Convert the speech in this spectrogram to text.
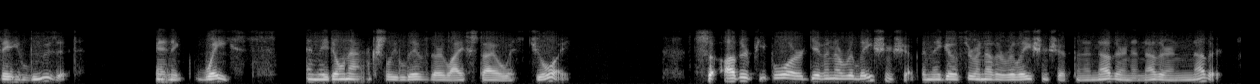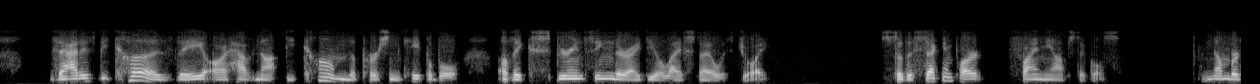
they lose it and it wastes and they don't actually live their lifestyle with joy. So other people are given a relationship and they go through another relationship and another and another and another. That is because they are have not become the person capable of experiencing their ideal lifestyle with joy. So the second part, find the obstacles. Number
